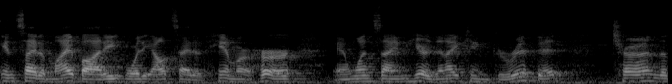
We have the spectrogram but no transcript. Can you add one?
inside of my body or the outside of him or her. And once I'm here, then I can grip it, turn the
